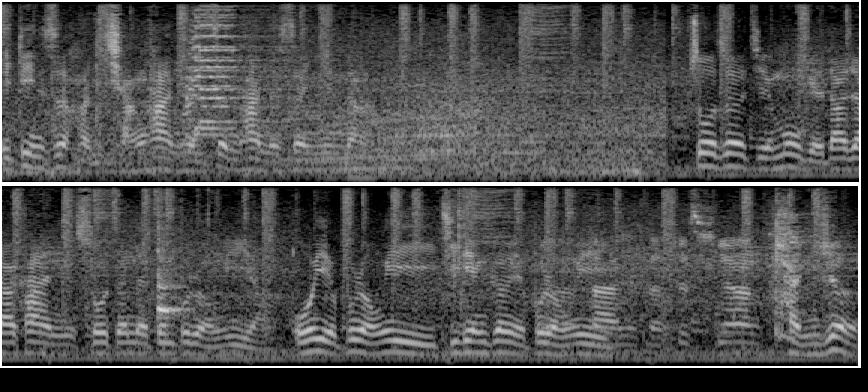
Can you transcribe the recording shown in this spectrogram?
一定是很强悍、很震撼的声音的。做这个节目给大家看，说真的真不容易啊！我也不容易，吉田哥也不容易，很热，很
